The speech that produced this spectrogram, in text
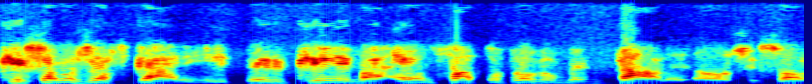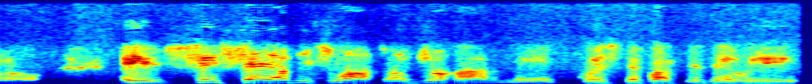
che sono già scarichi, perché ma è un fatto proprio mentale, no? Ci sono, e se sei abituato a giocarle, queste partite qui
